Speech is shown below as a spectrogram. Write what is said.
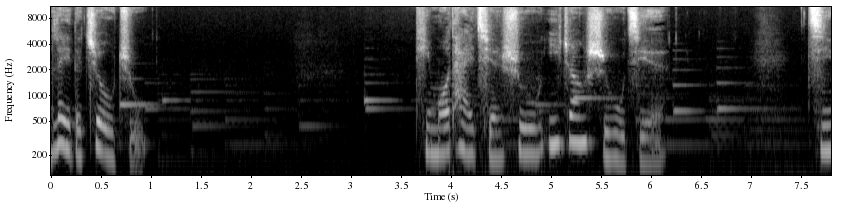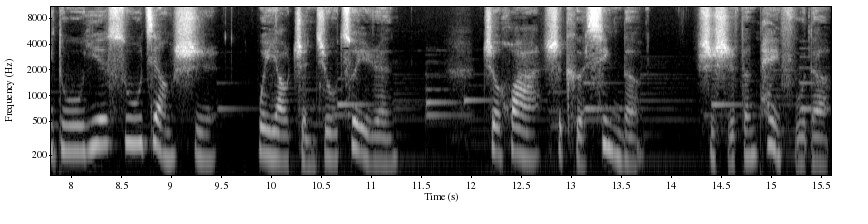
类的救主。提摩太前书一章十五节：基督耶稣降世，为要拯救罪人。这话是可信的，是十分佩服的。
